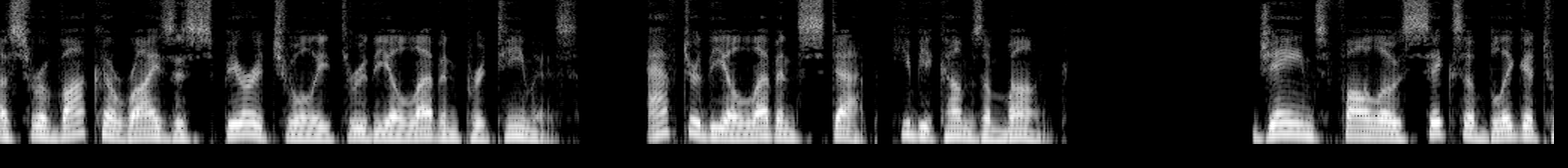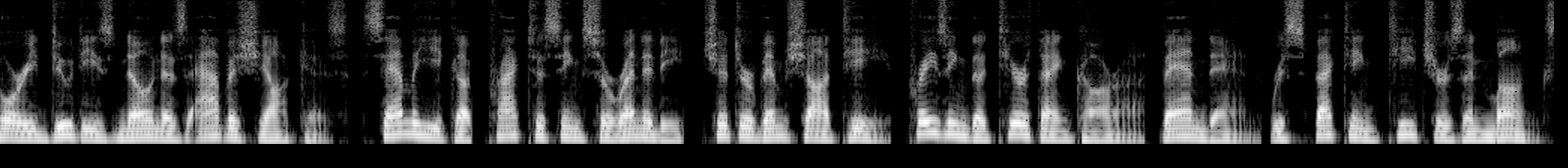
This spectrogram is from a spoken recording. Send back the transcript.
A Sravaka rises spiritually through the eleven pratimas. After the eleventh step, he becomes a monk. Jains follow six obligatory duties known as avashyakas, samayika practicing serenity, chaturvimshati praising the tirthankara, vandan respecting teachers and monks,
